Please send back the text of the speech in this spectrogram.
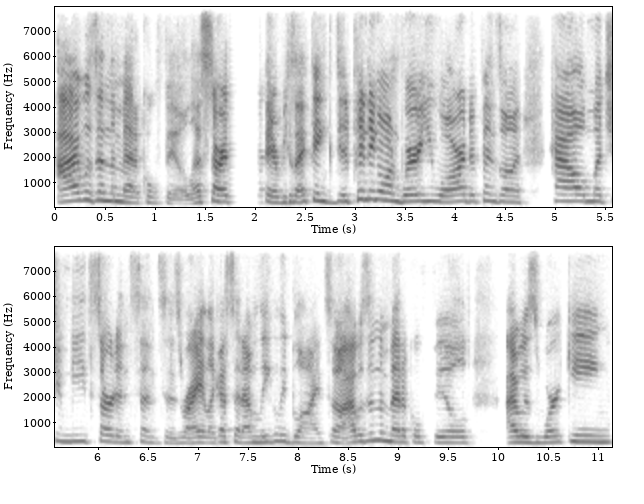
i was in the medical field. Let's start there because i think depending on where you are depends on how much you need certain senses right? Like i said i'm legally blind. So i was in the medical field. I was working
